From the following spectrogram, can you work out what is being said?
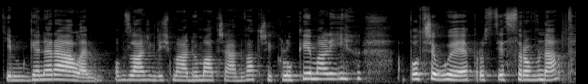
tím generálem, obzvlášť když má doma třeba dva, tři kluky malý a potřebuje je prostě srovnat,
